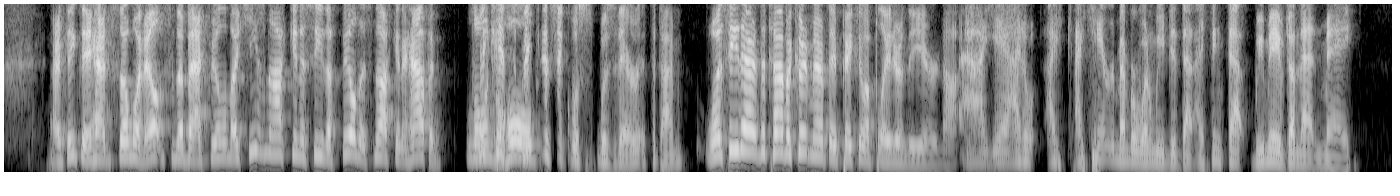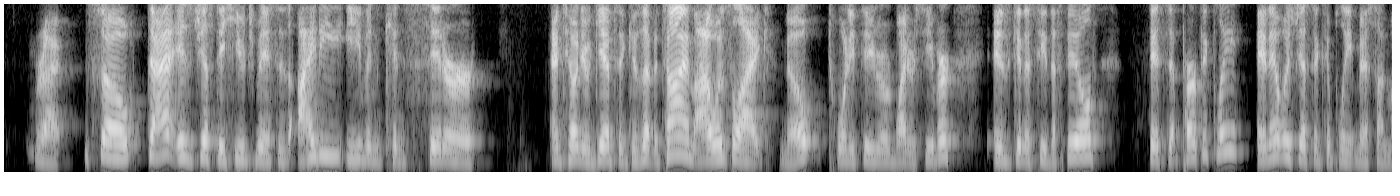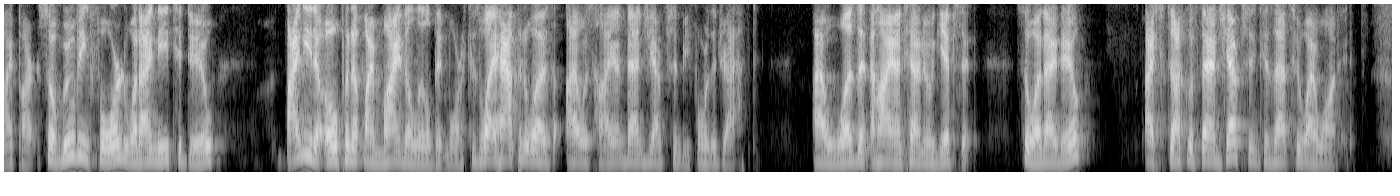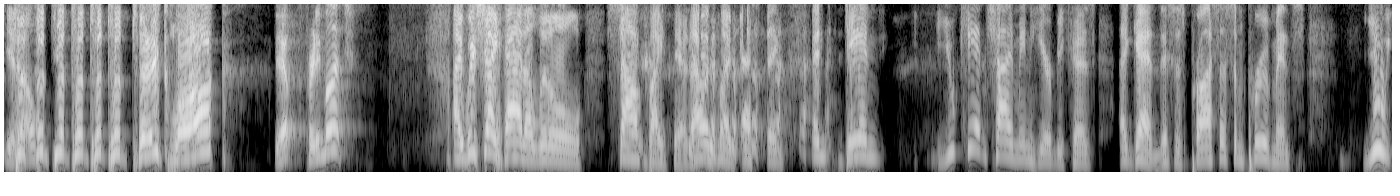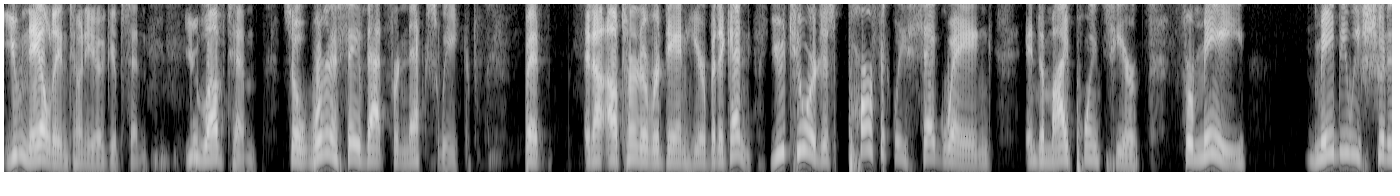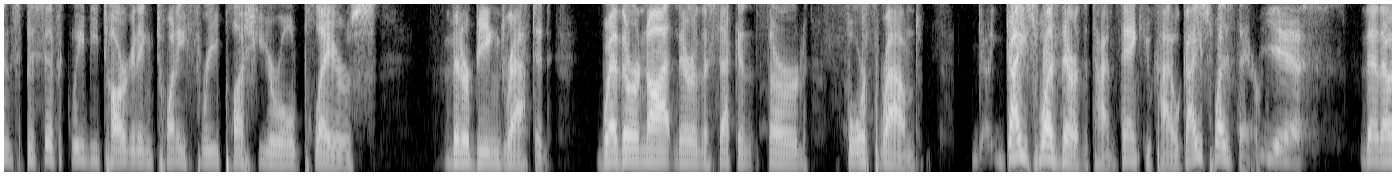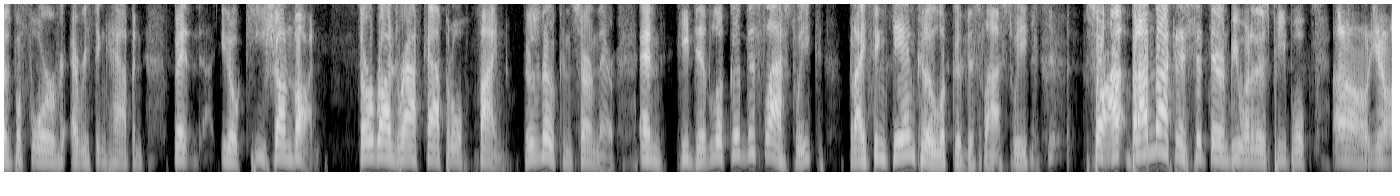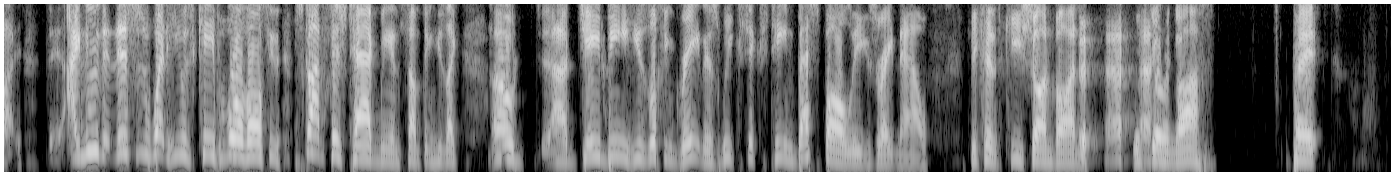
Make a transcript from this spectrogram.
I think they had someone else in the backfield. I'm like, he's not going to see the field. It's not going to happen. Lo and behold, McKissic was was there at the time. Was he there at the time? I couldn't remember if they picked him up later in the year or not. Ah, uh, yeah, I don't. I I can't remember when we did that. I think that we may have done that in May. Right. So that is just a huge miss. Is I didn't even consider Antonio Gibson because at the time I was like, nope, 23 year old wide receiver is going to see the field, fits it perfectly, and it was just a complete miss on my part. So moving forward, what I need to do I need to open up my mind a little bit more because what happened was I was high on Van Jefferson before the draft. I wasn't high on Antonio Gibson. So what did I do? I stuck with Van Jefferson because that's who I wanted. You know, take lock. Yep, pretty much. I wish I had a little soundbite there. That was my best thing. And Dan, you can't chime in here because again, this is process improvements. You you nailed Antonio Gibson. You loved him. So we're going to save that for next week but and I'll turn it over to Dan here. But again, you two are just perfectly segueing into my points here. For me, maybe we shouldn't specifically be targeting 23 plus year old players that are being drafted, whether or not they're in the second, third, fourth round. Guice was there at the time. Thank you, Kyle. Guice was there. Yes. That, that was before everything happened. But, you know, Ke'Shawn Vaughn, third round draft capital, fine. There's no concern there. And he did look good this last week, but I think Dan could have looked good this last week. So, I, but I'm not going to sit there and be one of those people. Oh, you know, I, I, knew that this is what he was capable of all season. Scott Fish tagged me in something. He's like, "Oh, uh, JB, he's looking great in his Week 16 best ball leagues right now because Ke'Shawn Vaughn was going off." But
